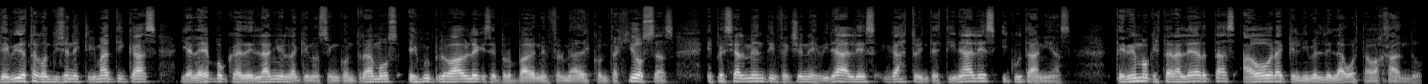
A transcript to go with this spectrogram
Debido a estas condiciones climáticas y a la época del año en la que nos encontramos, es muy probable que se propaguen enfermedades contagiosas, especialmente infecciones virales, gastrointestinales y cutáneas. Tenemos que estar alertas ahora que el nivel del agua está bajando.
